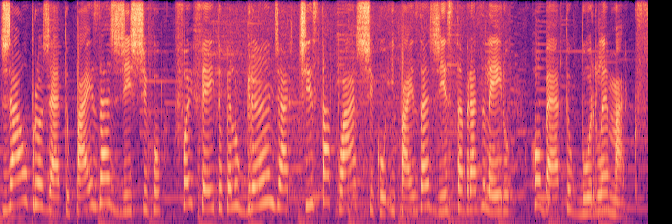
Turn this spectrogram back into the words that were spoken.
Já o projeto paisagístico foi feito pelo grande artista plástico e paisagista brasileiro Roberto Burle Marx.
